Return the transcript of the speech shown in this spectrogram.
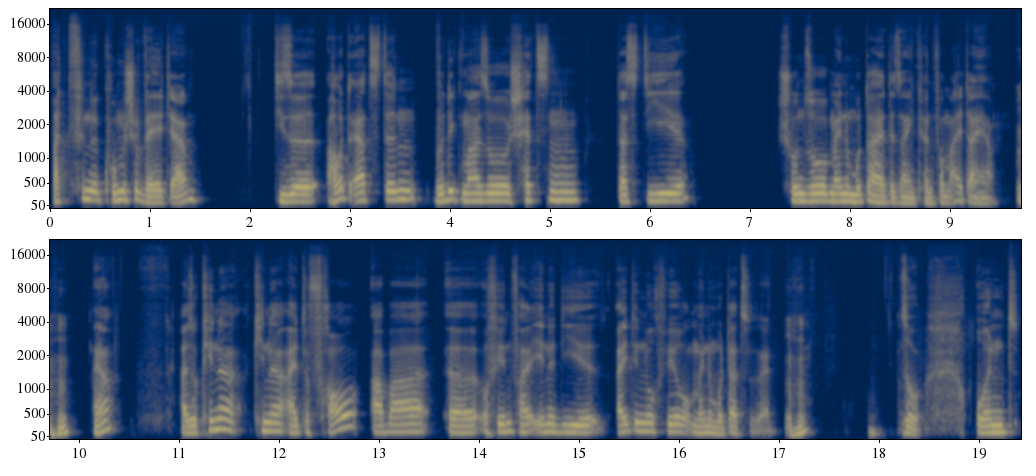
was für eine komische Welt, ja. Diese Hautärztin würde ich mal so schätzen, dass die schon so meine Mutter hätte sein können vom Alter her. Mhm. Ja. Also keine, keine alte Frau, aber äh, auf jeden Fall eine, die alt genug wäre, um meine Mutter zu sein. Mhm. So. Und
